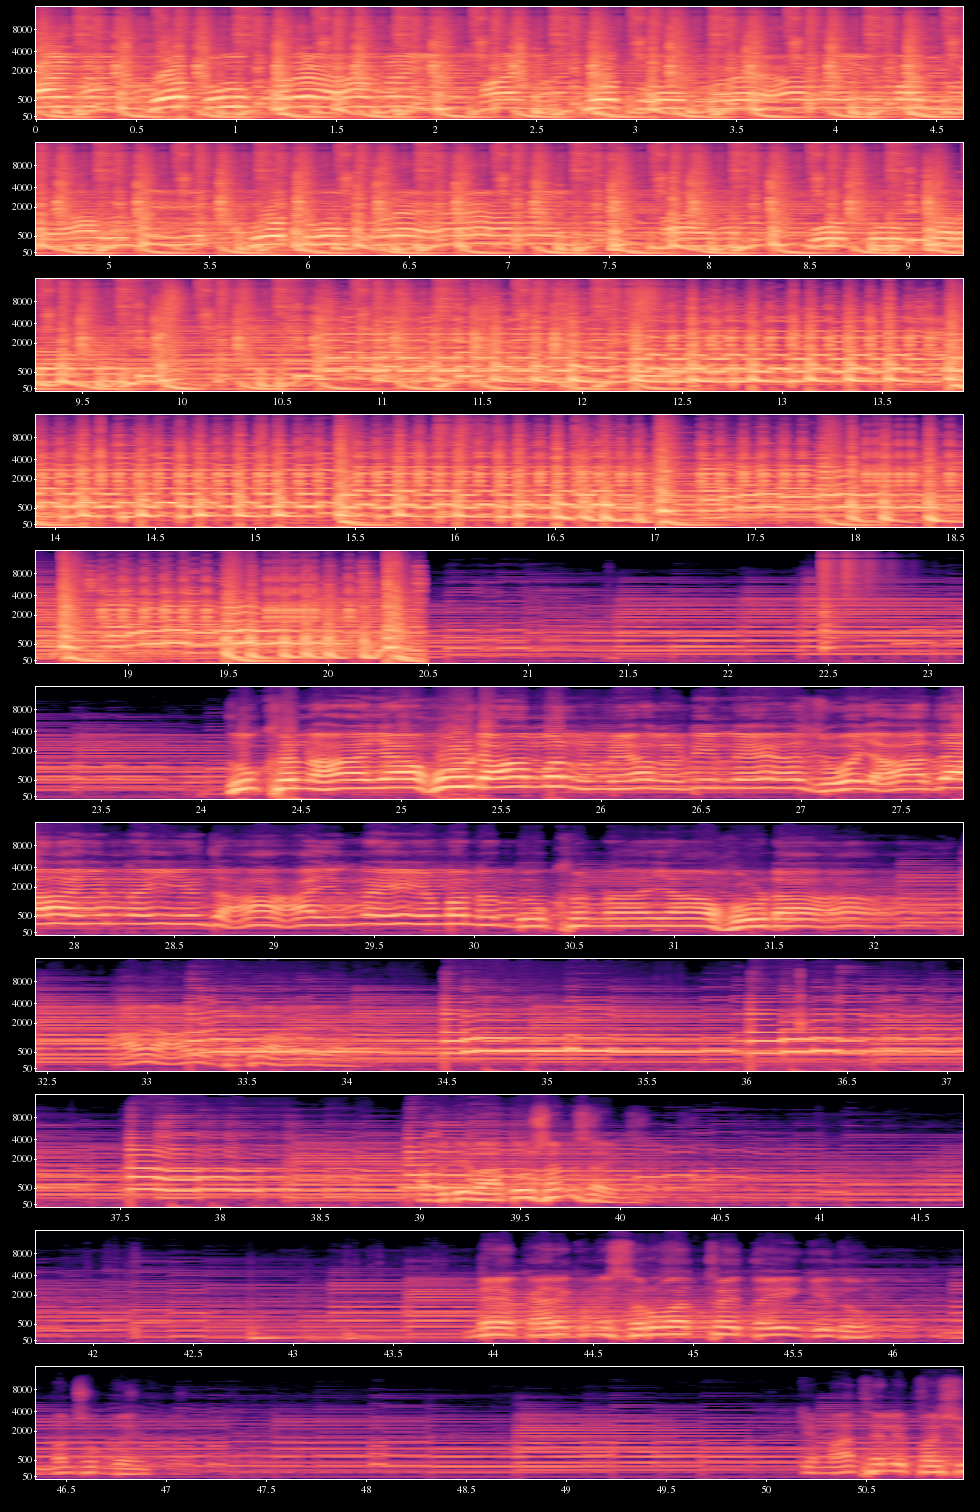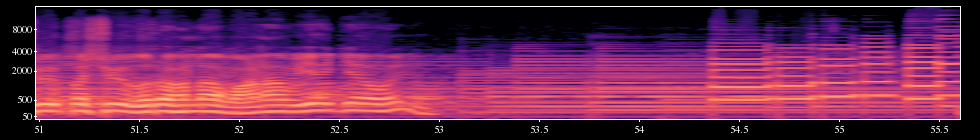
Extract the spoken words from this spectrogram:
ખાઈને ખોટું કરે નહીં, ખાઈને ખોટું કરે નહીં. મારી મેલડી ખોટું કરે નહીં, ખાઈને ખોટું કરે નહીં. દુઃખ નાયા હુડા મન મેલડીને, જોયા જાય નહીં જાય નહીં, મન દુઃખ નાયા હુડા. આવે આવે, બધો આવે આ બધી વાતો છે ને સાહેબ? મેં કાર્યક્રમની શરૂઆત થઈ, તઈ કીધું, મનસુખભાઈ, કે માથેલી પશવી પશવી વરહના વાણા વયા ગયા હોય ને?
